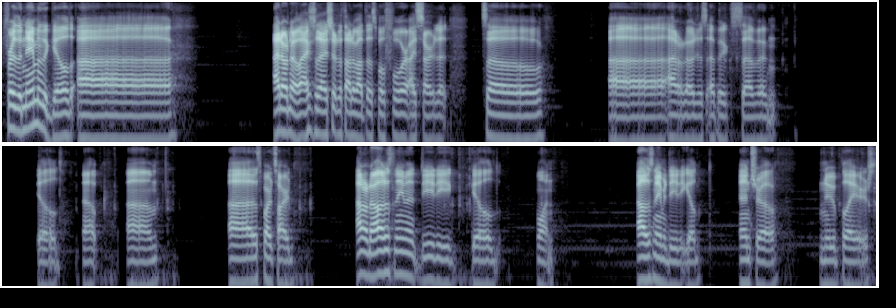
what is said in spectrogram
for the name of the guild, uh, I don't know. Actually, I should have thought about this before I started it. So, uh, I don't know. Just Epic Seven Guild. Nope. Um, uh, this part's hard. I don't know. I'll just name it Deity Guild One. I'll just name it Deity Guild. Intro. New players.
